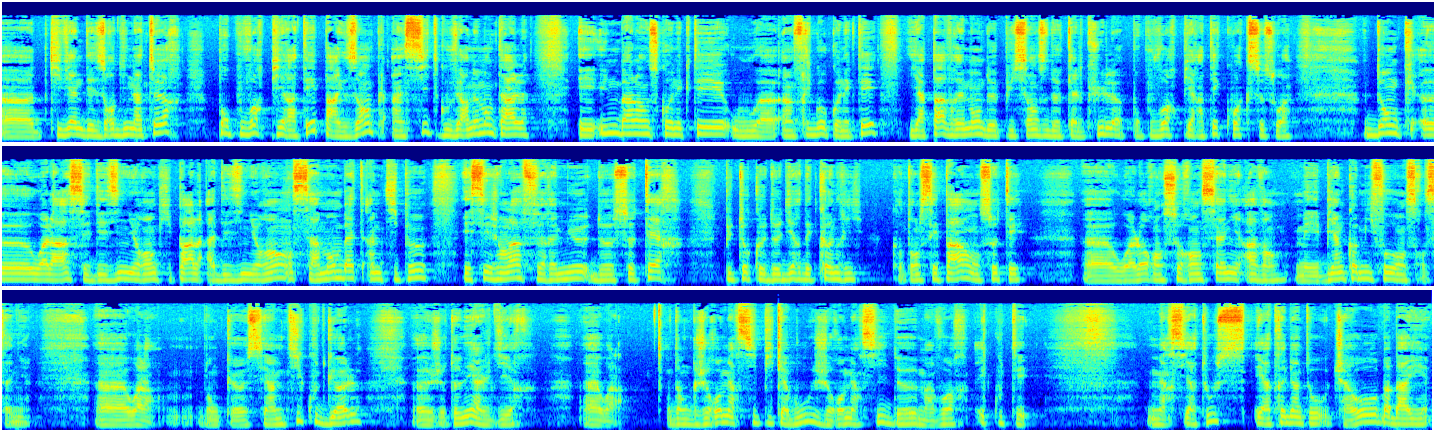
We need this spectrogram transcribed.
Euh, qui viennent des ordinateurs pour pouvoir pirater, par exemple, un site gouvernemental. Et une balance connectée ou euh, un frigo connecté, il n'y a pas vraiment de puissance de calcul pour pouvoir pirater quoi que ce soit. Donc euh, voilà, c'est des ignorants qui parlent à des ignorants, ça m'embête un petit peu, et ces gens-là feraient mieux de se taire plutôt que de dire des conneries. Quand on ne sait pas, on se tait. ou alors on se renseigne avant, mais bien comme il faut, on se renseigne. Euh, voilà. Donc euh, c'est un petit coup de gueule. Euh, je tenais à le dire. voilà. Donc je remercie Picabou, je remercie de m'avoir écouté. Merci à tous et à très bientôt. Ciao, bye bye.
